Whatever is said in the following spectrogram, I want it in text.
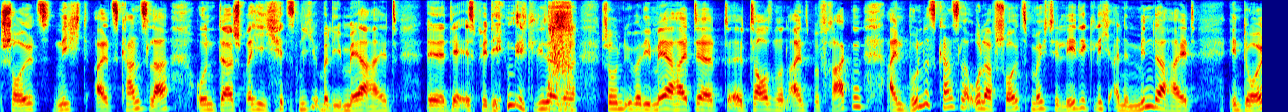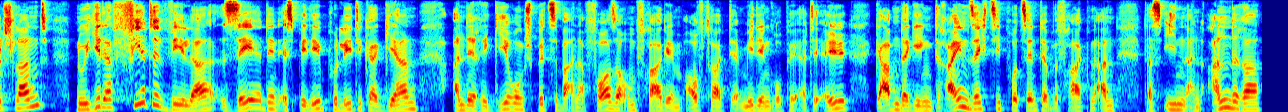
Scholz nicht als Kanzler. Und da spreche ich jetzt nicht über die Mehrheit äh, der SPD-Mitglieder, sondern schon über die Mehrheit der äh, 1001 Befragten. Ein Bundeskanzler Olaf Scholz möchte lediglich eine Minderheit in Deutschland. Nur jeder vierte Wähler sähe den SPD-Politiker gern an der Regierungsspitze. Bei einer Forsa-Umfrage im Auftrag der Mediengruppe RTL gaben dagegen 63 Prozent der Befragten an, dass ihnen ein anderer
